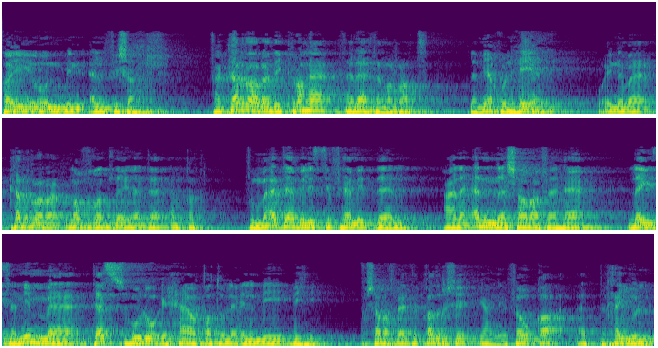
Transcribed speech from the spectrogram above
خير من ألف شهر. فكرر ذكرها ثلاث مرات. لم يقل هي وإنما كرر لفظة ليلة القدر. ثم أتى بالاستفهام الدال. على أن شرفها ليس مما تسهل إحاطة العلم به. شرف ليلة القدر شيء يعني فوق التخيل.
